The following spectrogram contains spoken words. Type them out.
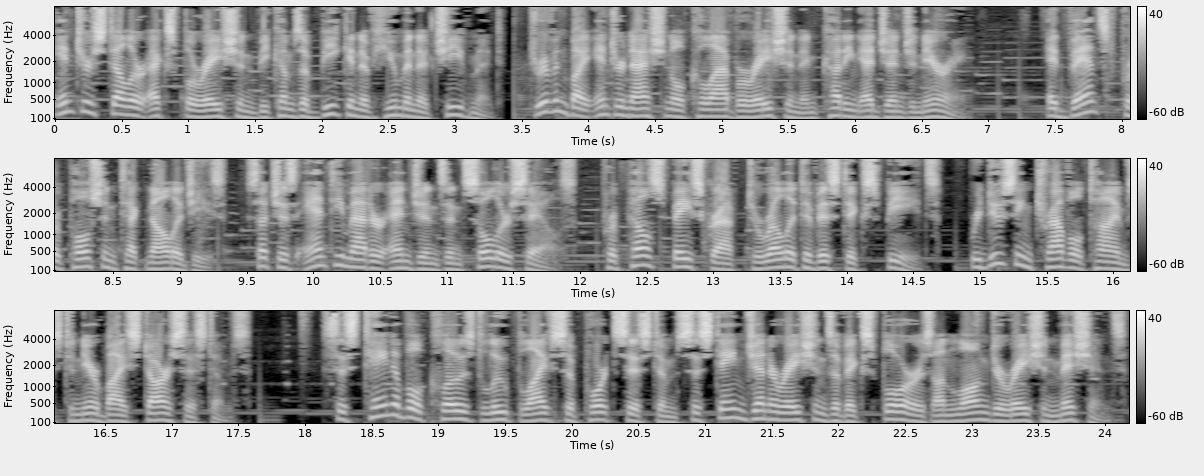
Interstellar exploration becomes a beacon of human achievement, driven by international collaboration and cutting-edge engineering. Advanced propulsion technologies, such as antimatter engines and solar sails, propel spacecraft to relativistic speeds, reducing travel times to nearby star systems. Sustainable closed-loop life support systems sustain generations of explorers on long-duration missions,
